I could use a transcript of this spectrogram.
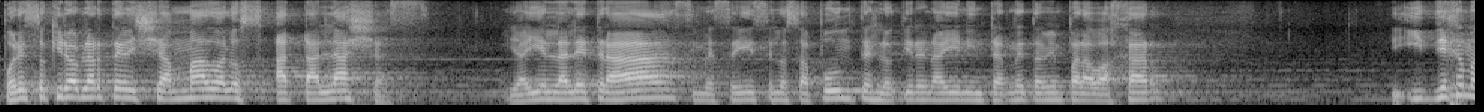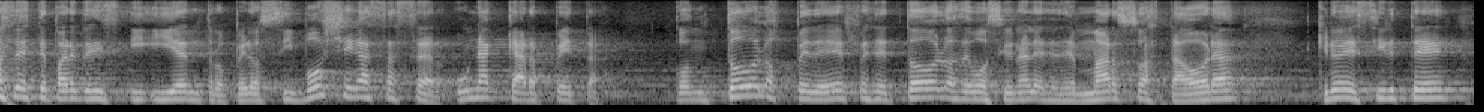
Por eso quiero hablarte del llamado a los atalayas. Y ahí en la letra A, si me seguís en los apuntes, lo tienen ahí en internet también para bajar. Y, déjame hacer este paréntesis y, y entro, pero si vos llegás a hacer una carpeta con todos los PDFs de todos los devocionales desde marzo hasta ahora, quiero decirte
